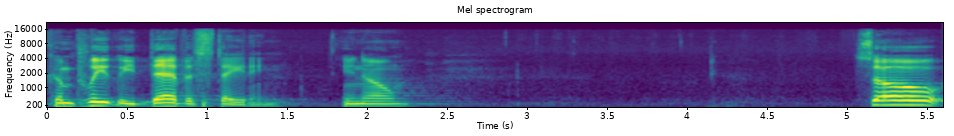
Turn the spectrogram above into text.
completely devastating, you know. So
